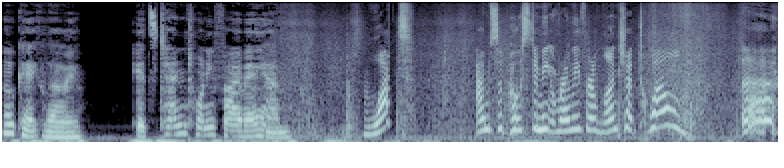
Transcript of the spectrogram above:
Okay, Cloe. It's 10:25 a.m. What? I'm supposed to meet Remy for lunch at 12. Ugh.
